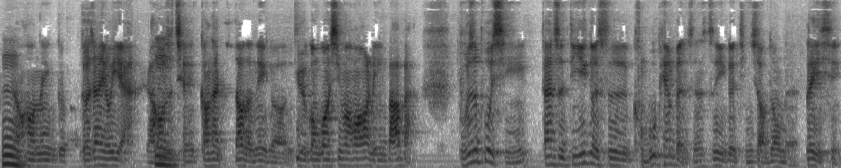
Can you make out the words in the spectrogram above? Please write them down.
然嗯后那个隔山有眼，然后是前刚才提到的那个月光光心慌慌二零一八版，不是不行，但是第一个是恐怖片本身是一个挺小众的类型，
